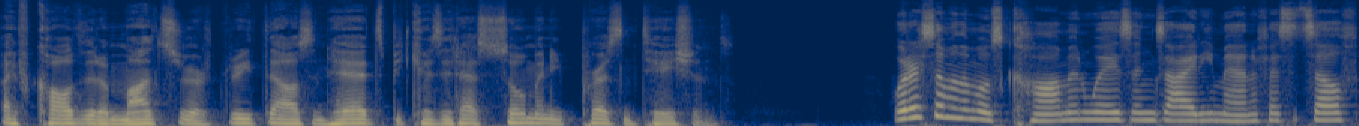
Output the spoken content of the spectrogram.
I've called it a monster of 3,000 heads because it has so many presentations. What are some of the most common ways anxiety manifests itself?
